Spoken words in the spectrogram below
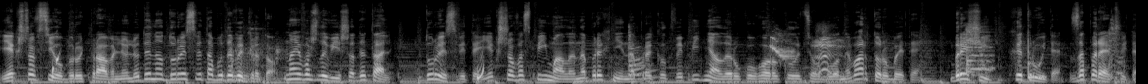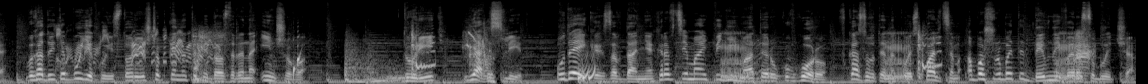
Якщо всі оберуть правильну людину, дурисвіта буде викрито. Найважливіша деталь: дурисвіти, якщо вас піймали на брехні, наприклад, ви підняли руку вгору, коли цього було не варто робити. Брешіть, хитруйте, заперечуйте, вигадуйте будь-яку історію, щоб кинути підозри на іншого. Дуріть як слід. У деяких завданнях гравці мають підіймати руку вгору, вказувати на когось пальцем або ж робити дивний вираз обличчя.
